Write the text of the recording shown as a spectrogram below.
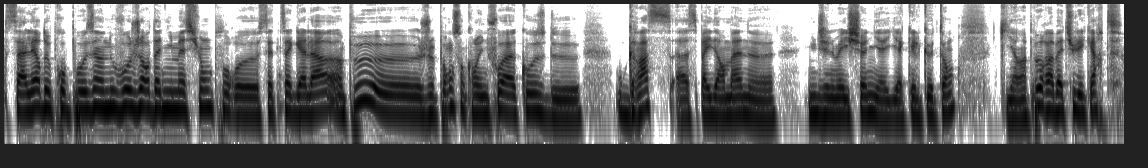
ça a l'air de proposer un nouveau genre d'animation pour euh, cette saga-là, un peu, euh, je pense, encore une fois, à cause de, ou grâce à Spider-Man euh, New Generation il y, a, il y a quelques temps, qui a un peu rabattu les cartes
